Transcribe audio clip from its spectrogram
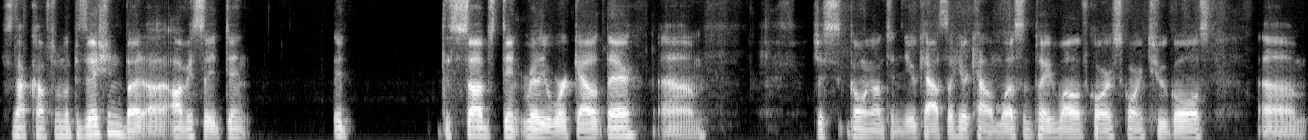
he's not comfortable in the position. But uh, obviously, it didn't. The subs didn't really work out there. Um, just going on to Newcastle here, Callum Wilson played well, of course, scoring two goals. Um,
